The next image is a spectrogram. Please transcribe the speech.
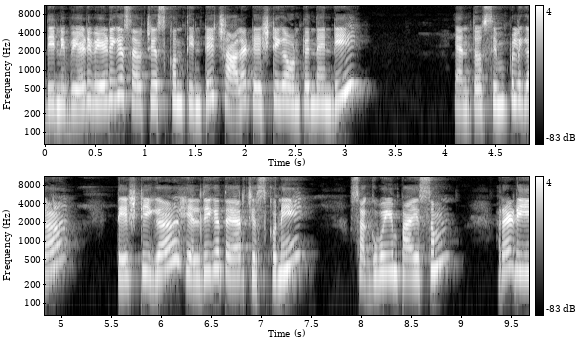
దీన్ని వేడి వేడిగా సర్వ్ చేసుకొని తింటే చాలా టేస్టీగా ఉంటుందండి. ఎంతో సింపుల్గా టేస్టీగా హెల్తీగా తయారు చేసుకొని సగ్గుబియ్యం పాయసం రెడీ.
